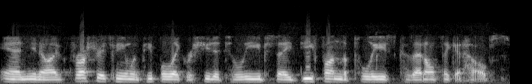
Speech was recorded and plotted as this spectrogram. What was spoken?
And you know, it frustrates me when people like Rashida Tlaib say defund the police because I don't think it helps.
